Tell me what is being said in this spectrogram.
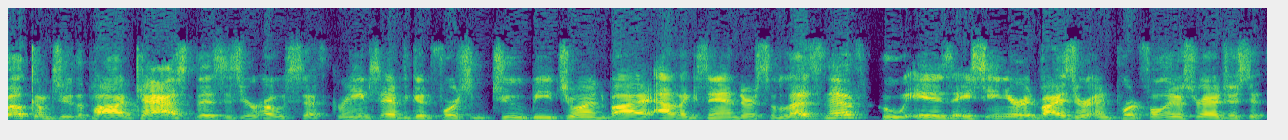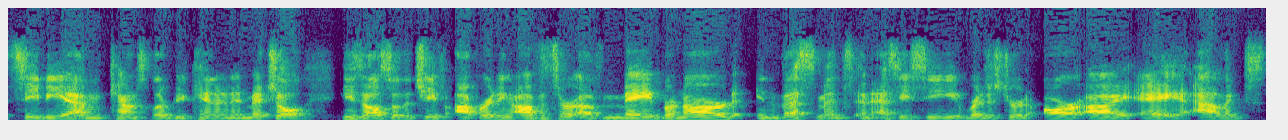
Welcome to the podcast. This is your host, Seth Greene. Today I have the good fortune to be joined by Alexander Seleznev, who is a senior advisor and portfolio strategist at CBM, Councilor Buchanan and Mitchell. He's also the chief operating officer of May Barnhard Investments, an SEC registered RIA. Alex,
